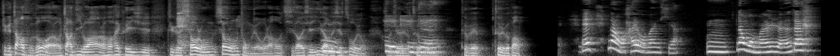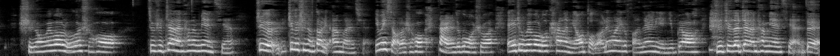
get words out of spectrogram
这个炸土豆啊，然后炸地瓜，然后还可以去这个消融消融肿瘤，然后起到一些医疗的一些作用，我觉得就特别特别特别棒。哎，那我还有个问题，嗯，那我们人在 使用微波炉的时候，就是站在它的面前。这个这个事情到底安不安全？因为小的时候，大人就跟我说：“哎，这个微波炉开了，你要躲到另外一个房间里，你不要直直的站在它面前。”对，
